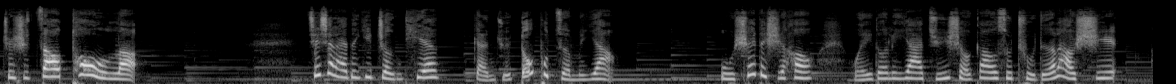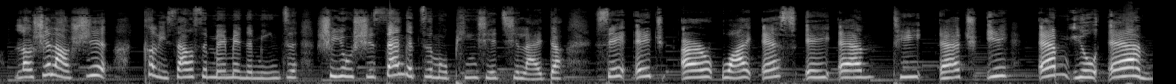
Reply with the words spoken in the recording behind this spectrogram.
真是糟透了。接下来的一整天，感觉都不怎么样。午睡的时候，维多利亚举手告诉楚德老师。老师，老师，克里桑斯美美的名字是用十三个字母拼写起来的，C H R Y S A N T H E M U M，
